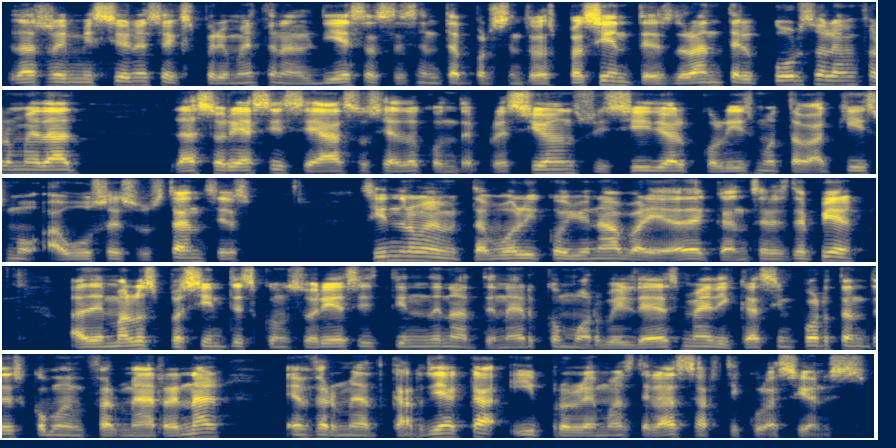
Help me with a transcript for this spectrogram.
Las remisiones se experimentan al 10 a 60% de los pacientes. Durante el curso de la enfermedad, la psoriasis se ha asociado con depresión, suicidio, alcoholismo, tabaquismo, abuso de sustancias, síndrome metabólico y una variedad de cánceres de piel. Además, los pacientes con psoriasis tienden a tener comorbilidades médicas importantes como enfermedad renal, enfermedad cardíaca y problemas de las articulaciones.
